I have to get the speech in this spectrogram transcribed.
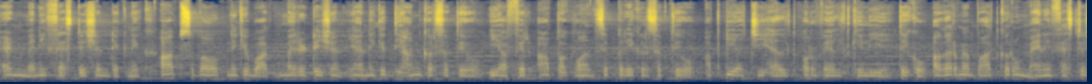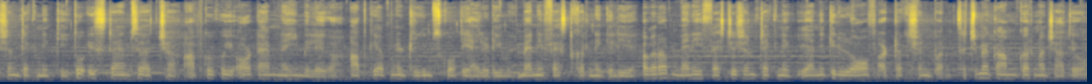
and manifestation technique आप सुबह उठने के बाद मेडिटेशन यानी कि ध्यान कर सकते हो, या फिर आप भगवान से प्रे कर सकते हो आपकी अच्छी हेल्थ और वेल्थ के लिए। देखो, अगर मैं बात करूँ मैनिफेस्टेशन टेक्निक करने की। तो इस टाइम से अच्छा आपको कोई और टाइम नहीं मिलेगा आपके अपने ड्रीम्स को रियलिटी में मैनिफेस्ट करने के लिए। अगर आप मैनिफेस्टेशन टेक्निक यानी कि लॉ ऑफ़ अट्रैक्शन पर सच में काम करना चाहते हो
